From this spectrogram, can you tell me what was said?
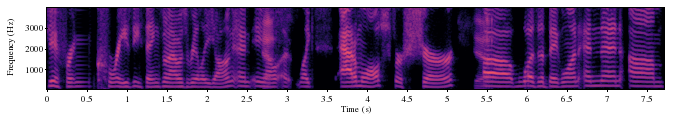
different crazy things when I was really young. And, you know, Yes. uh, like Adam Walsh for sure yeah. uh, was a big one. And then, um,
